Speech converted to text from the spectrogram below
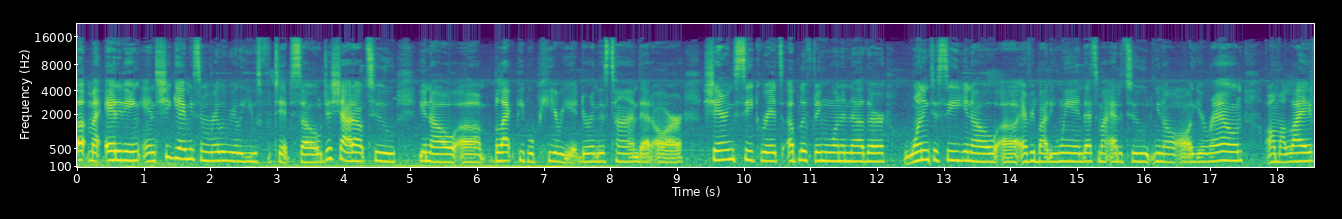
up my editing. And she gave me some really, really useful tips. So just shout out to, you know, um, black people, period, during this time that are sharing secrets, uplifting one another, wanting to see, you know, uh, everybody win. That's my attitude, you know, all year round, all my life.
